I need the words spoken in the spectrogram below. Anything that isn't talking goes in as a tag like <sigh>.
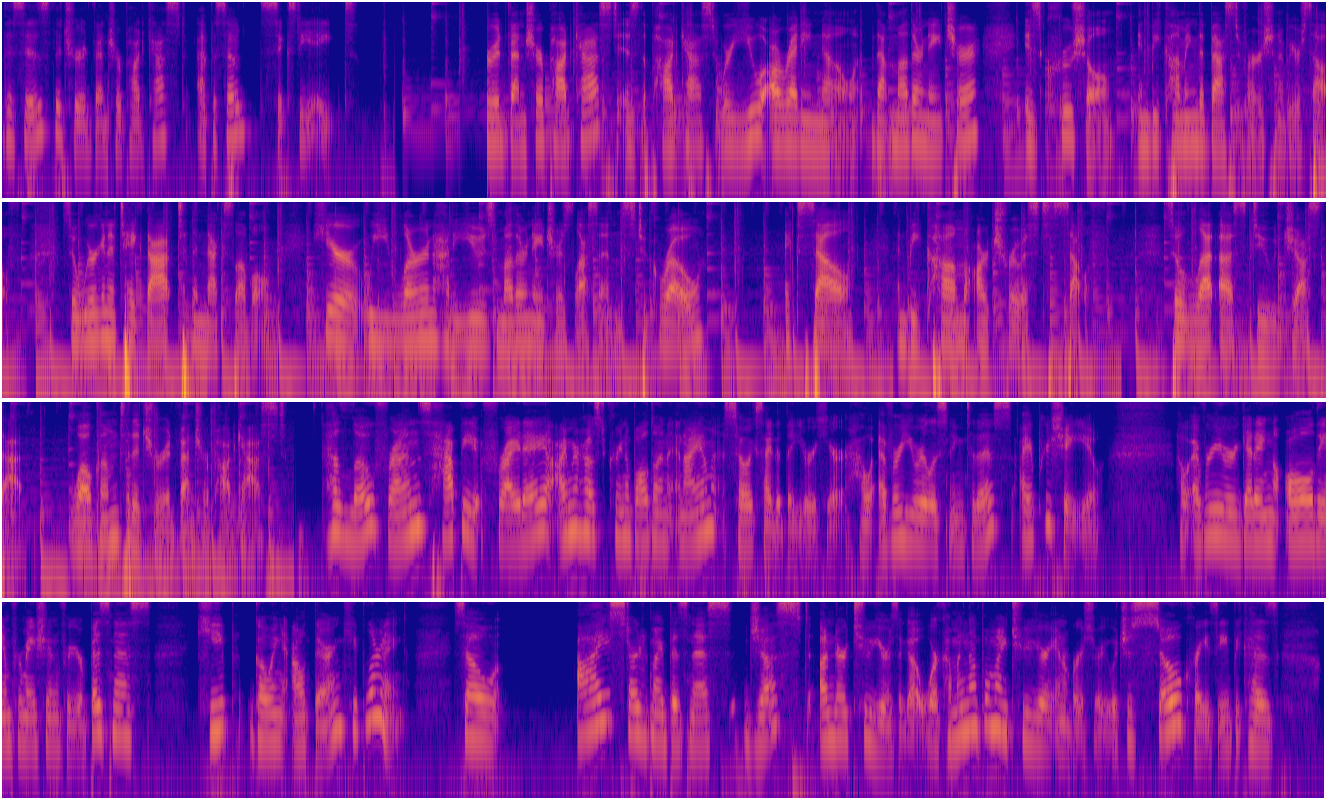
This is the True Adventure Podcast, episode 68. True Adventure Podcast is the podcast where you already know that Mother Nature is crucial in becoming the best version of yourself. So, we're going to take that to the next level. Here, we learn how to use Mother Nature's lessons to grow, excel, and become our truest self. So, let us do just that. Welcome to the True Adventure Podcast. Hello, friends. Happy Friday. I'm your host, Karina Baldwin, and I am so excited that you are here. However, you are listening to this, I appreciate you. However, you're getting all the information for your business, keep going out there and keep learning. So, I started my business just under two years ago. We're coming up on my two year anniversary, which is so crazy because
